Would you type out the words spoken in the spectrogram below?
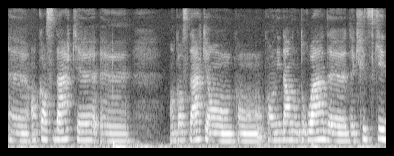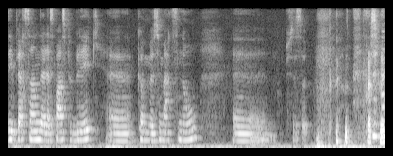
euh, on considère que euh, on considère qu'on est dans nos droits de, critiquer des personnes de l'espace public, comme M. Martineau. c'est ça. Parfait.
